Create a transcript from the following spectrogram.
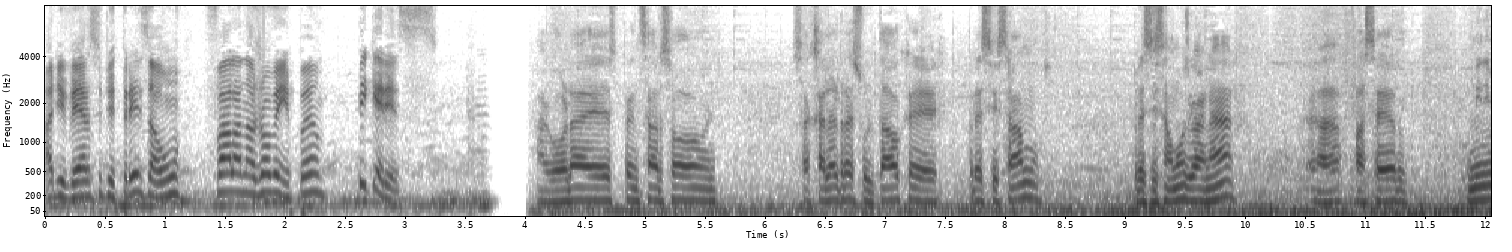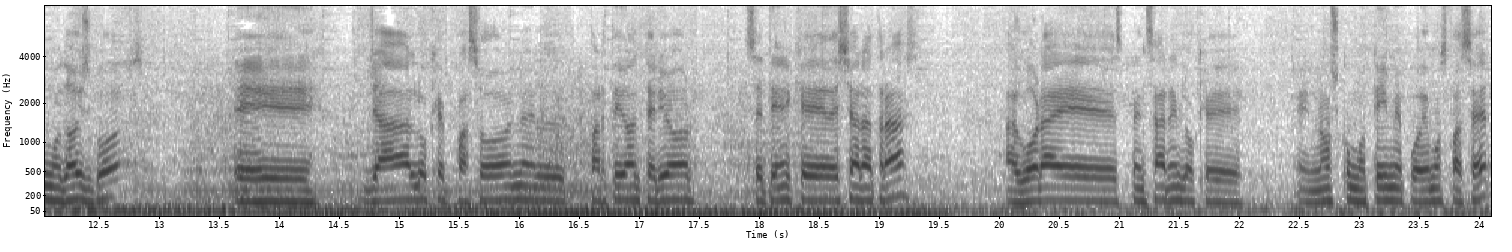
adverso de 3 a 1 Fala na Jovem Pan, Piquerez. Agora é pensar só em sacar o resultado que precisamos. Precisamos ganhar, fazer mínimo dois gols. Eh, já o que passou no partido anterior se tem que deixar atrás. Agora é pensar em lo que eh, nós como time podemos hacer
